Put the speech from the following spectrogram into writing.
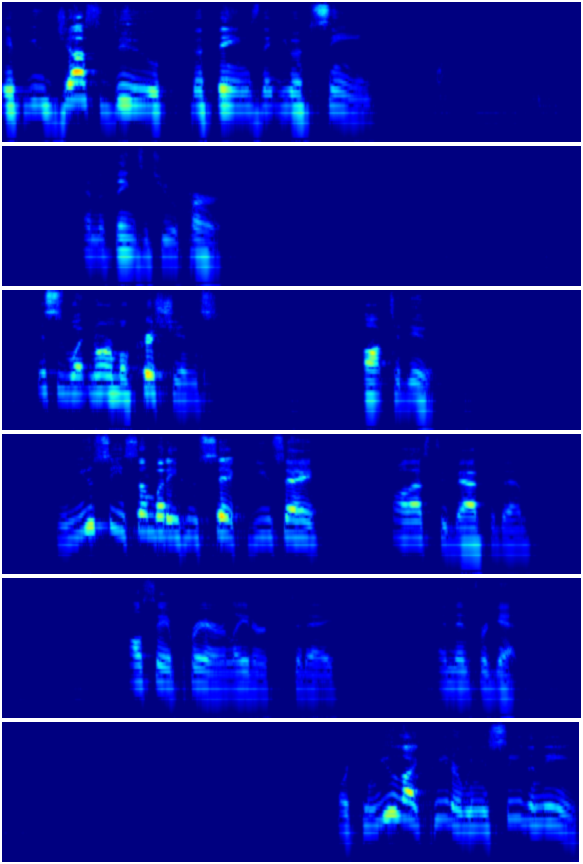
if you just do the things that you have seen and the things that you have heard. This is what normal Christians ought to do. When you see somebody who's sick, do you say, Oh, that's too bad for them? I'll say a prayer later today and then forget. Or can you, like Peter, when you see the need,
